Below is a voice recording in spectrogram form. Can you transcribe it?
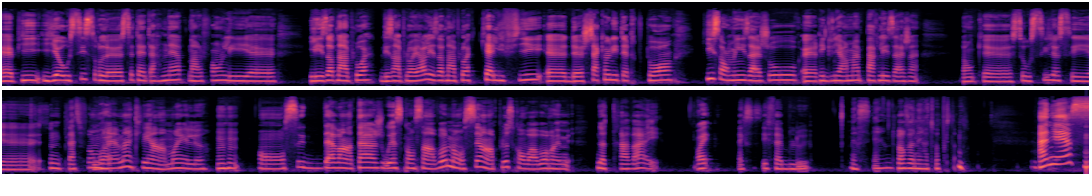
Euh, puis il y a aussi sur le site Internet, dans le fond, les, les offres d'emploi des employeurs, les offres d'emploi qualifiées euh, de chacun des territoires qui sont mises à jour euh, régulièrement par les agents. Donc, euh, ça aussi, là, c'est... C'est une plateforme Ouais. vraiment clé en main, là. mhm. on sait davantage où est-ce qu'on s'en va, mais on sait en plus qu'on va avoir un- notre travail. Oui. Fait que ça, c'est fabuleux. Merci, Anne. Je vais revenir à toi plus tard. Agnès!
